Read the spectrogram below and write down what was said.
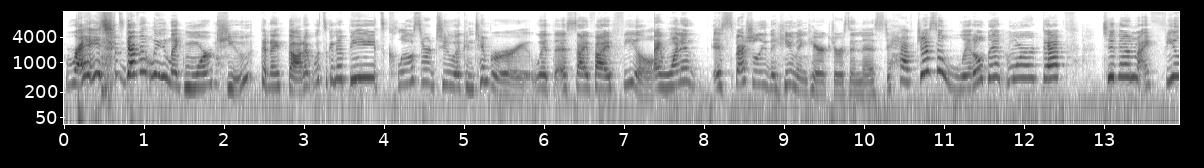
right? It's definitely like more cute than I thought it was gonna be. It's closer to a contemporary with a sci-fi feel. I wanted, especially the human characters in this, to have just a little bit more depth to them, I feel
